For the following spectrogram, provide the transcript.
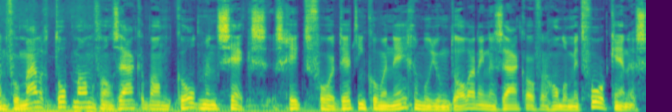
Een voormalig topman van zakenban Goldman Sachs schikt voor 13,9 miljoen dollar in een zaak over handel met voorkennis.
